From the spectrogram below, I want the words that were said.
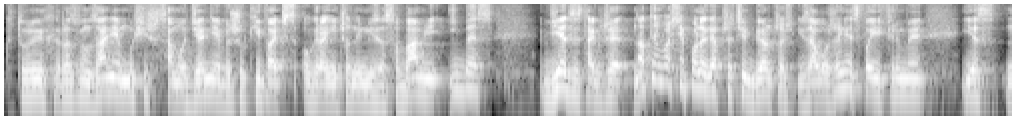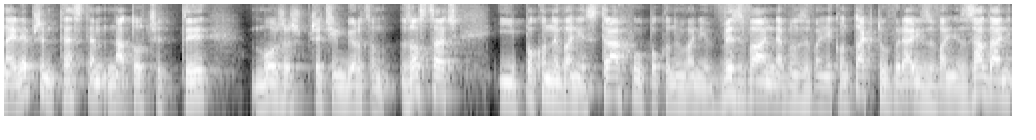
których rozwiązanie musisz samodzielnie wyszukiwać z ograniczonymi zasobami i bez wiedzy. Także na tym właśnie polega przedsiębiorczość i założenie swojej firmy jest najlepszym testem na to, czy ty możesz przedsiębiorcą zostać i pokonywanie strachu, pokonywanie wyzwań, nawiązywanie kontaktów, realizowanie zadań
